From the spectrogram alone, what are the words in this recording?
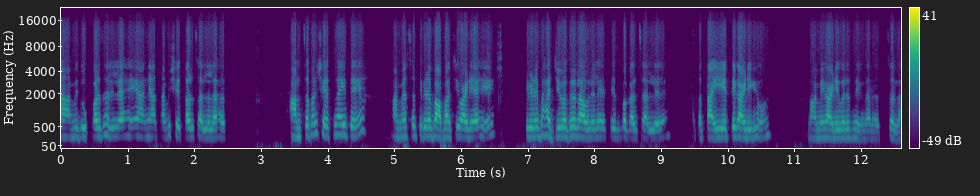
आम्ही दुपार झालेले आहे आणि आता आम्ही शेतावर चाललेलो आहोत. आमचं पण शेत नाही ते. आम्ही असं तिकडे बाबाची वाडी आहे. तिकडे भाजी वगैरे लावलेले आहे तेच बघायला चाललेलं आहे. आता ताई येते गाडी घेऊन. मग आम्ही गाडीवरच निघणार आहोत. चला.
